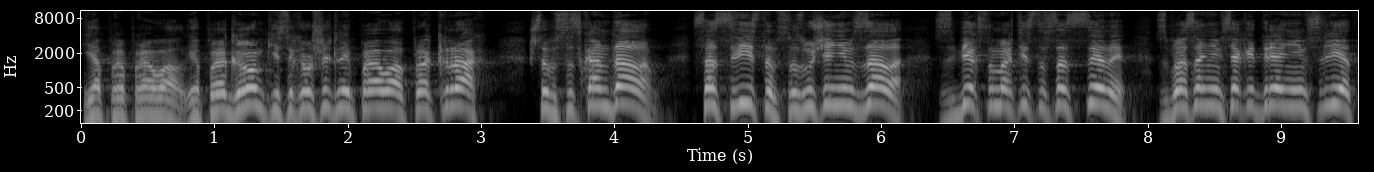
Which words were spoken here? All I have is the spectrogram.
Я про провал. Я про громкий сокрушительный провал, про крах, чтобы со скандалом, со свистом, с возвучением зала, с бегством артистов со сцены, с бросанием всякой дряни им вслед,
